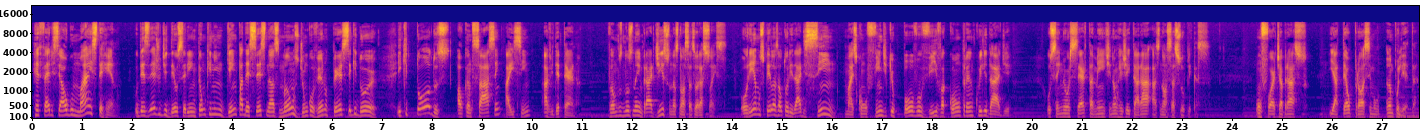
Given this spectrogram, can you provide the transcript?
refere-se a algo mais terreno. O desejo de Deus seria então que ninguém padecesse nas mãos de um governo perseguidor e que todos alcançassem, aí sim, a vida eterna. Vamos nos lembrar disso nas nossas orações. Oremos pelas autoridades, sim, mas com o fim de que o povo viva com tranquilidade. O Senhor certamente não rejeitará as nossas súplicas. Um forte abraço e até o próximo Ampulheta.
